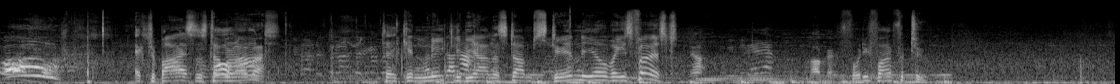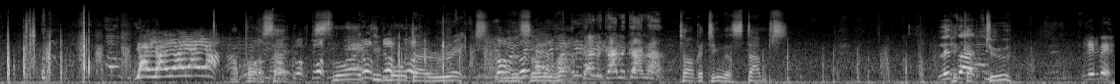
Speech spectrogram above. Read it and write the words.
Oh! Extra bounce this time around. Taken neatly behind the stumps to end the over. He's first. Okay. 45 for two. Yeah, yeah, yeah, yeah, yeah! Slightly more direct in this over. Ghana, Ghana, Ghana! Targeting the stumps. Let's Pick up two. Felipe.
